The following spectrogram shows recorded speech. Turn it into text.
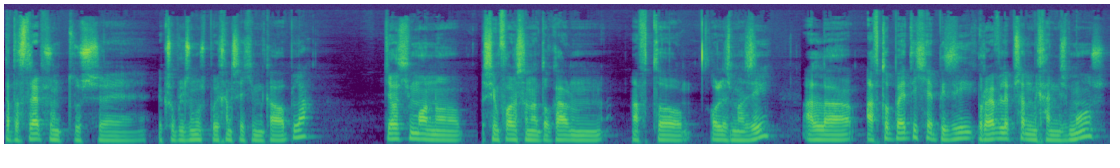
καταστρέψουν τους ε, εξοπλισμούς που είχαν σε χημικά όπλα και όχι μόνο συμφώνησαν να το κάνουν αυτό όλες μαζί, αλλά αυτό πέτυχε επειδή προέβλεψαν μηχανισμούς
